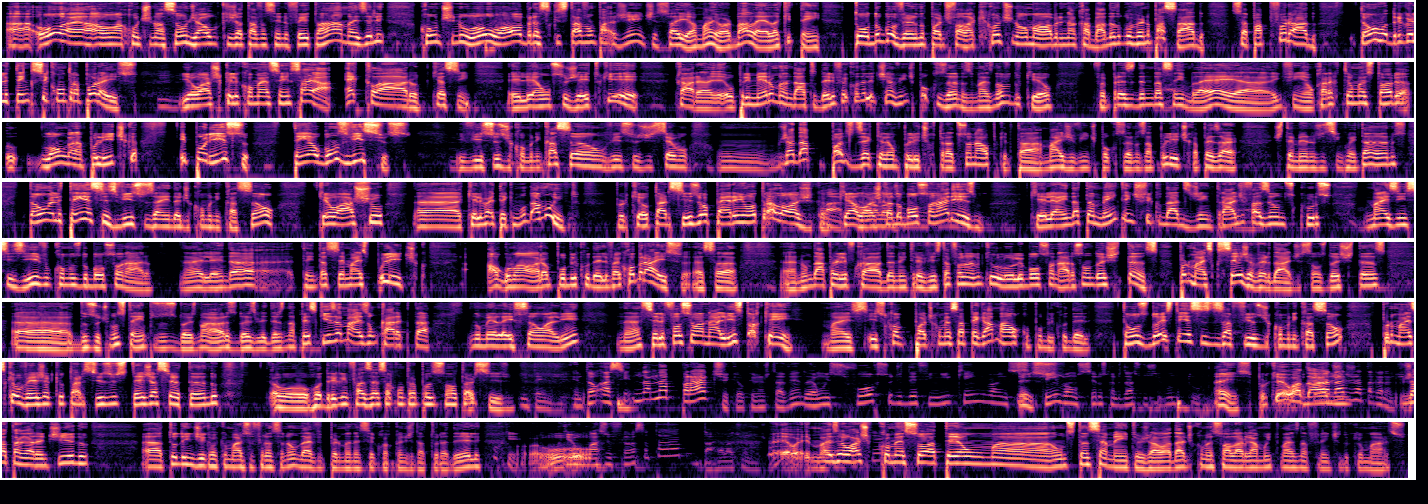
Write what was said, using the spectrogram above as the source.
Ah, ou é uma continuação de algo que já estava sendo feito. Ah, mas ele continuou obras que estavam para. Gente, isso aí é a maior balela que tem. Todo governo pode falar que continuou uma obra inacabada do governo passado. Isso é papo furado. Então o Rodrigo ele tem que se contrapor a isso. E eu acho que ele começa a ensaiar. É claro que assim, ele é um sujeito que. Cara, o primeiro mandato dele foi quando ele tinha 20 e poucos anos, mais novo do que eu. Foi presidente da Assembleia, enfim, é um cara que tem uma história longa na política e por isso tem alguns vícios. E vícios de comunicação, vícios de ser um, um- Já dá. Pode dizer que ele é um político tradicional, porque ele está há mais de 20 e poucos anos na política, apesar de ter menos de 50 anos. Então ele tem esses vícios ainda de comunicação que eu acho eh, que ele vai ter que mudar muito. Porque o Tarcísio opera em outra lógica, Claro, que é a lógica, lógica do do bolsonarismo. Que ele ainda também tem dificuldades de entrar, de fazer um discurso mais incisivo como os do Bolsonaro. Né? Ele ainda eh, tenta ser mais político. Alguma hora o público dele vai cobrar isso. Essa, eh, não dá pra ele ficar dando entrevista falando que o Lula e o Bolsonaro são dois titãs. Por mais que seja verdade, são os dois titãs eh, dos últimos tempos, os dois maiores, os dois líderes na pesquisa, mais um cara que tá numa eleição ali, né? Se ele fosse um analista, ok. Mas isso pode começar a pegar mal com o público dele. Então os dois têm esses desafios de comunicação, por mais que eu veja que o Tarcísio esteja acertando o Rodrigo em fazer essa contraposição ao Tarcísio. Entendi. Então, assim, na, na prática, o que a gente está vendo é um esforço de definir quem, vai, quem vão ser os candidatos do segundo turno. É isso. Porque o Porque o Haddad, Haddad já está garantido. já está garantido. Ah, tudo indica que o Márcio França não deve permanecer com a candidatura dele. Por quê? O- Porque o Márcio França tá, tá relativamente. Eu- mas eu acho que começou a ter uma, um distanciamento já. O Haddad começou a largar muito mais na frente do que o Márcio.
